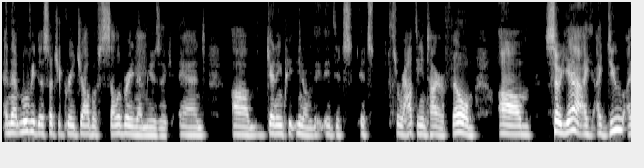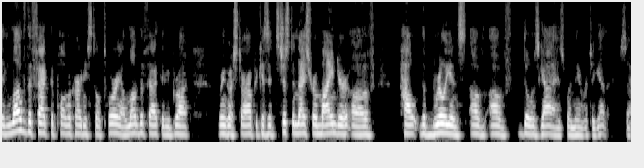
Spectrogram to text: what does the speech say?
and that movie does such a great job of celebrating that music and um, getting you know it, it's it's throughout the entire film. Um, so yeah, I, I do I love the fact that Paul McCartney's still touring. I love the fact that he brought Ringo Starr up because it's just a nice reminder of how the brilliance of of those guys when they were together. So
